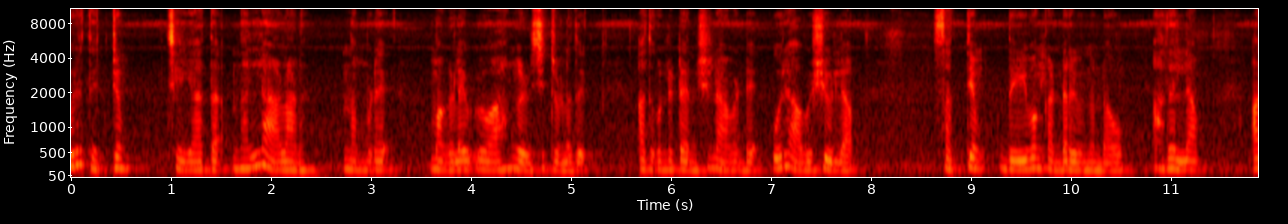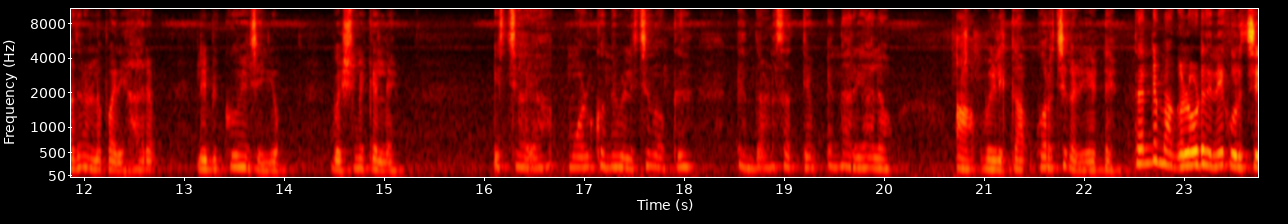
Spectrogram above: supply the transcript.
ഒരു തെറ്റും ചെയ്യാത്ത നല്ല ആളാണ് നമ്മുടെ മകളെ വിവാഹം കഴിച്ചിട്ടുള്ളത്. അതുകൊണ്ട് ടെൻഷൻ ആവേണ്ട ഒരു ആവശ്യമില്ല സത്യം ദൈവം കണ്ടറിയുന്നുണ്ടാവും. അതെല്ലാം അതിനുള്ള പരിഹാരം ലഭിക്കുകയും ചെയ്യും. വിഷമിക്കല്ലേ? ഇച്ചായ മോൾക്കൊന്ന് വിളിച്ചു നോക്ക്. എന്താണ് സത്യം എന്നറിയാലോ? ആ വിളിക്കാം. കുറച്ച് കഴിയട്ടെ. തന്റെ മകളോട് ഇതിനെക്കുറിച്ച്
